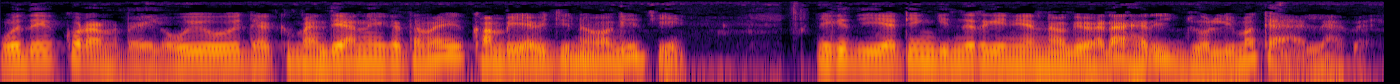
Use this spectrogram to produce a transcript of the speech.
ඔය දෙක කරන්න බෑ. ඔය ඔය දෙක මැද යන එක තමයි කම්බිය ඇවිදිනවා වගේ තියෙන්නේ. ඒක දී යටින් ගින්දර ගෙනියනවා වගේ වැඩ. හරි ජොල්ලිම කෑල්ල හැබැයි.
